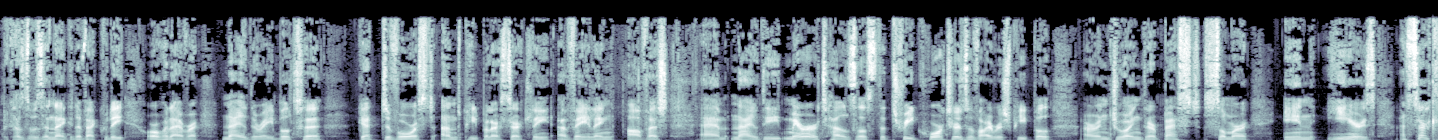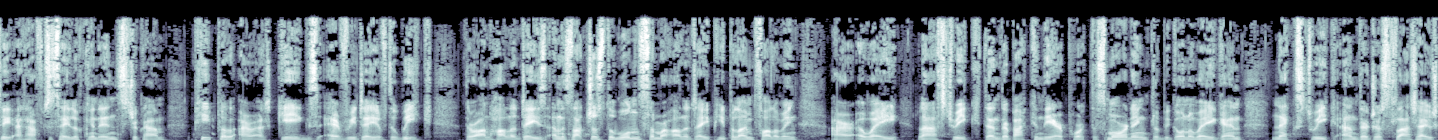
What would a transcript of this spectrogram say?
because there was a negative equity or whatever. Now they're able to get divorced, and people are certainly availing of it. Um, now, the Mirror tells us that three quarters of Irish people are enjoying their best summer in years. And certainly, I'd have to say, looking at Instagram, people are at gigs every day of the week. They're on holidays, and it's not just the one summer holiday. People I'm following are away last week, then they're back in the airport this morning. They'll be going away again next week, and they're just flat out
